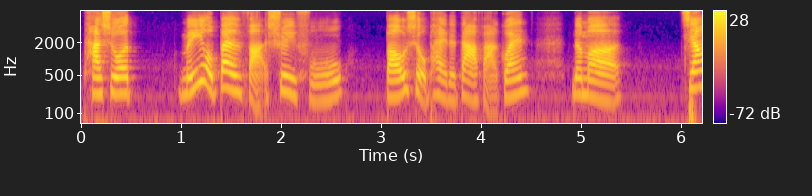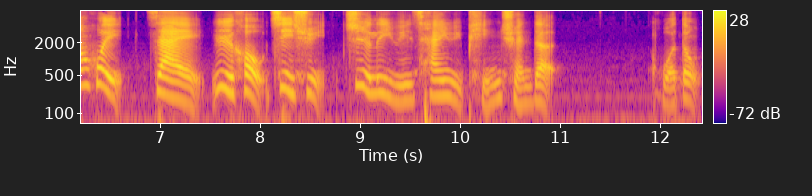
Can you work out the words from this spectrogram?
他说没有办法说服保守派的大法官，那么将会。在日后继续致力于参与平权的活动。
